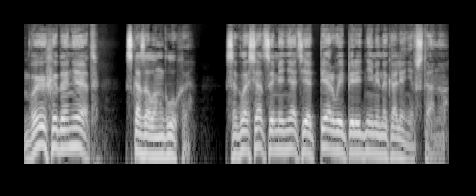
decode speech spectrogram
«Выхода нет», — сказал он глухо. «Согласятся менять, я первый перед ними на колени встану.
